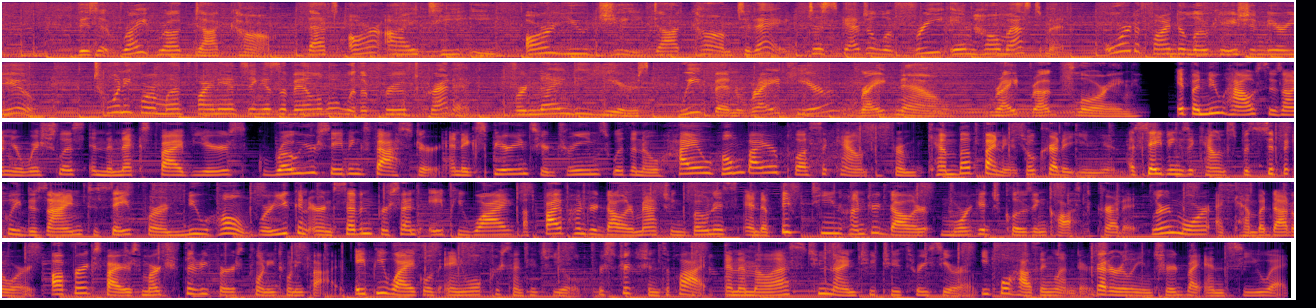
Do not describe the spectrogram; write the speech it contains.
Visit rightrug.com. That's R I T E R U G.com today to schedule a free in home estimate or to find a location near you. 24 month financing is available with approved credit. For 90 years, we've been right here, right now. Right Rug Flooring. If a new house is on your wish list in the next five years, grow your savings faster and experience your dreams with an Ohio Homebuyer Plus account from Kemba Financial Credit Union. A savings account specifically designed to save for a new home where you can earn 7% APY, a $500 matching bonus, and a $1,500 mortgage closing cost credit. Learn more at Kemba.org. Offer expires March 31st, 2025. APY equals annual percentage yield. Restrictions apply. NMLS 292230. Equal housing lender. Federally insured by NCUA.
